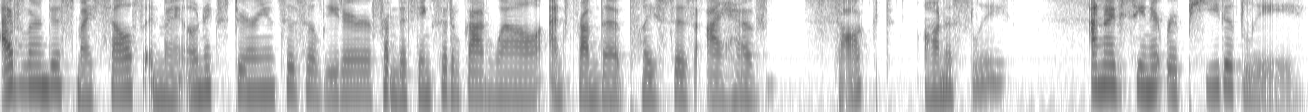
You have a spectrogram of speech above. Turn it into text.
I've learned this myself in my own experience as a leader from the things that have gone well and from the places I have sucked, honestly. And I've seen it repeatedly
